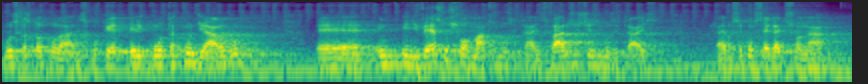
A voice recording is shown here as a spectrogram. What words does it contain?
músicas populares, porque ele conta com diálogo é, em, em, diversos formatos musicais, vários estilos musicais. Aí você consegue adicionar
